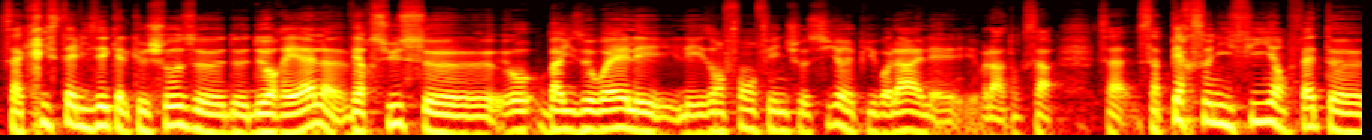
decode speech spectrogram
ça a cristallisé quelque chose de, de réel versus, oh, by the way, les, les enfants ont fait une chaussure et puis voilà, elle est- voilà donc ça, ça, ça personnifie en fait euh,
